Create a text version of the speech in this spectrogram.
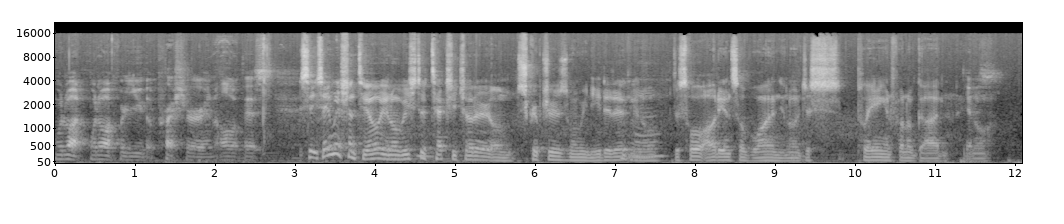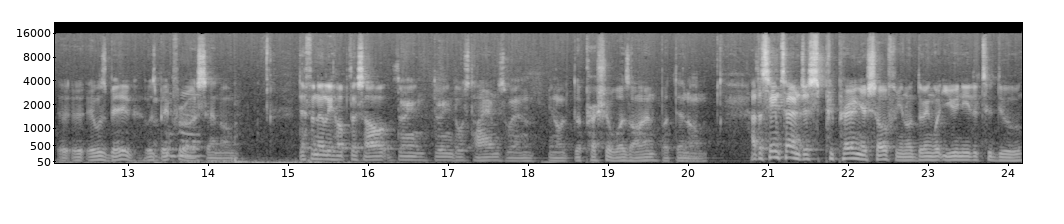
What about what about for you? The pressure and all of this. Sa- Same with Chantil, you know, we used to text each other um, scriptures when we needed it. You know, this whole audience of one, you know, just playing in front of God. You Yes. know, it, it- it was big. It was big for us, and um, definitely helped us out during during those times when you know the pressure was on. But then, um, at the same time, just preparing yourself. You know, doing what you needed to do.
